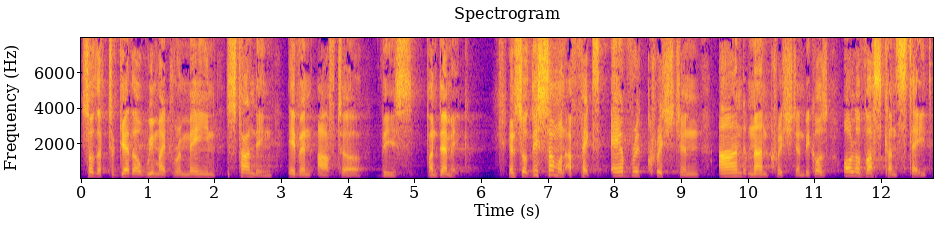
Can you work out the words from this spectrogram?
so that together we might remain standing even after this pandemic. And so this sermon affects every Christian and non Christian because all of us can state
